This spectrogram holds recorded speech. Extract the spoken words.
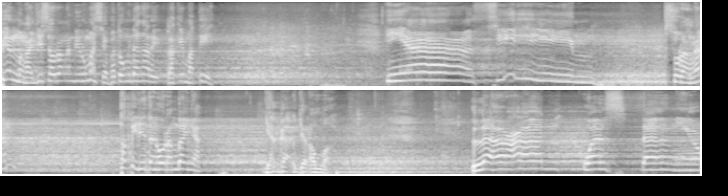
pian mengaji seorangan di rumah siapa tuh ngedengari laki mati. Yasin. Surangan tapi di tengah orang banyak. Jaga ujar Allah. La'an wastami'u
